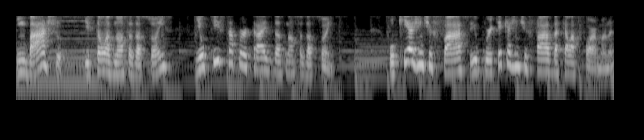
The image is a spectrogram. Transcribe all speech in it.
embaixo estão as nossas ações e o que está por trás das nossas ações. O que a gente faz e o porquê que a gente faz daquela forma, né?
